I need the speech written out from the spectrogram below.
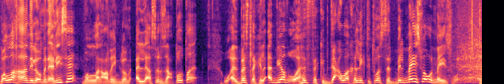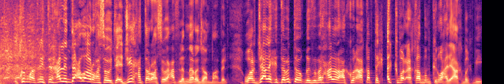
والله أنا لو من اليسا والله العظيم لو ألا أصير زعطوطة وألبس لك الأبيض وأهفك بدعوة اخليك تتوسل بالميسوة والميسوة. وكل ما تريد تنحل الدعوة أروح أسوي تاجير حتى أروح أسوي حفلة بمهرجان بابل. وأرجع لك أنت بالتوقيف بالحاله راح أكون عاقبتك أكبر عقاب ممكن واحد يعاقبك فيه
